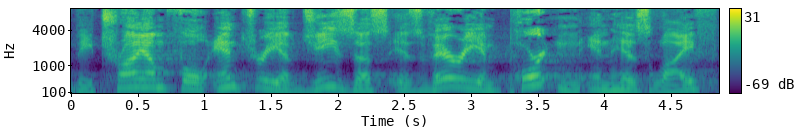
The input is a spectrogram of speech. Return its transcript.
the triumphal entry of Jesus is very important in his life.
